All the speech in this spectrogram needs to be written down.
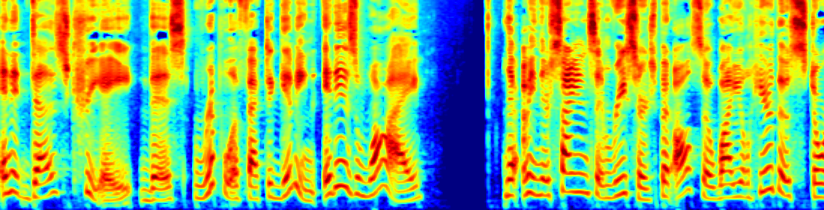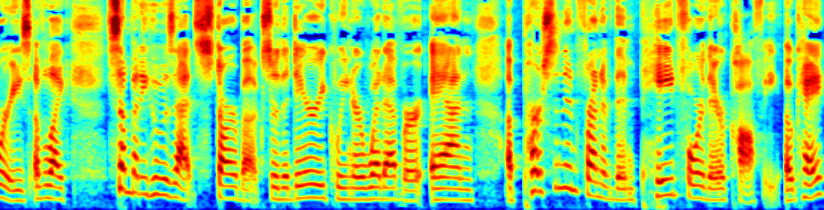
and it does create this ripple effect of giving. It is why I mean, there's science and research, but also why you'll hear those stories of like somebody who was at Starbucks or the Dairy Queen or whatever, and a person in front of them paid for their coffee, okay?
